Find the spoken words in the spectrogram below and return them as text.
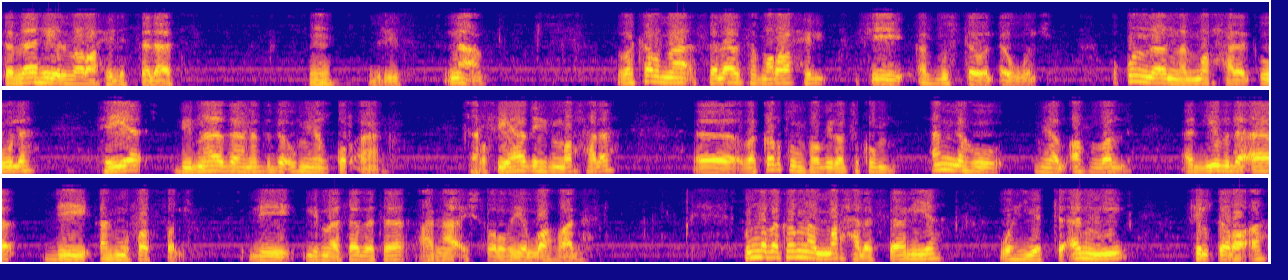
فما هي المراحل الثلاث؟ إدريس. نعم. ذكرنا ثلاث مراحل في المستوى الأول. وقلنا أن المرحلة الأولى هي بماذا نبدأ من القرآن. وفي هذه المرحلة آه، ذكرتم فضيلتكم أنه من الأفضل أن يبدأ بالمفصل لما ثبت عن عائشة رضي الله عنها. ثم ذكرنا المرحلة الثانية وهي التأني في القراءة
